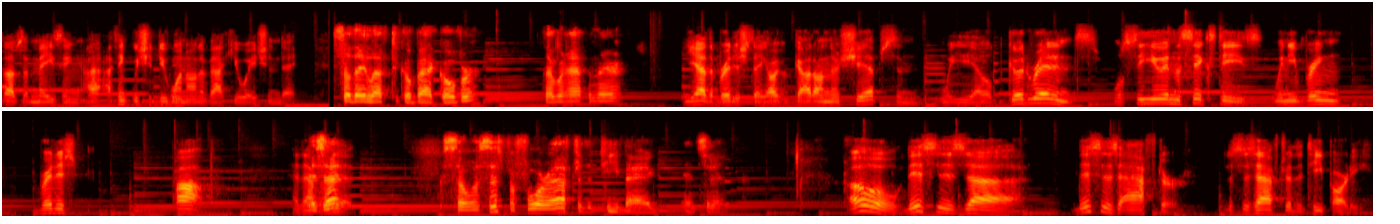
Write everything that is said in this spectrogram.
that was amazing. I, I think we should do one on Evacuation Day. So they left to go back over? Is that what happened there? Yeah, the British they all got on their ships and we yelled, "Good riddance! We'll see you in the '60s when you bring British pop." And that Is was that- it. So was this before or after the teabag incident? Oh, this is uh this is after. This is after the Tea Party.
